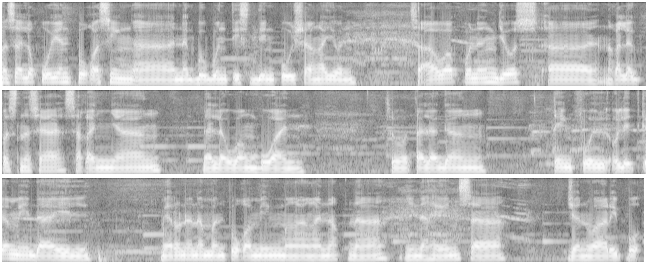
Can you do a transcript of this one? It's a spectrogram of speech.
Kasalukuyan po kasing ah, nagbubuntis din po siya ngayon. Sa awa po ng Diyos, ah, nakalagpas na siya sa kanyang dalawang buwan. So talagang thankful ulit kami dahil meron na naman po kaming mga anak na inahin sa January po.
